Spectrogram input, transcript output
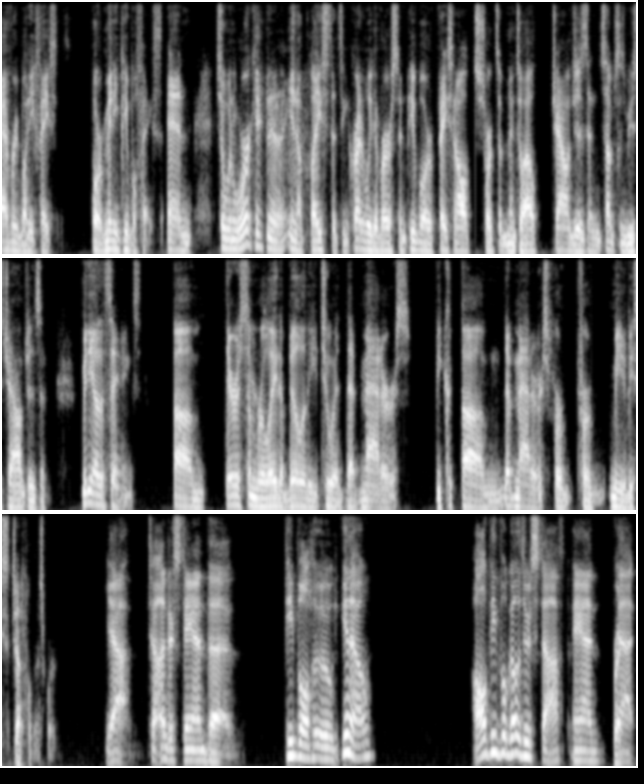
everybody faces or many people face. And so when working in a, in a place that's incredibly diverse and people are facing all sorts of mental health challenges and substance abuse challenges and many other things, um, there is some relatability to it that matters because um, that matters for for me to be successful in this work. Yeah, to understand the people who you know, all people go through stuff, and right. that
